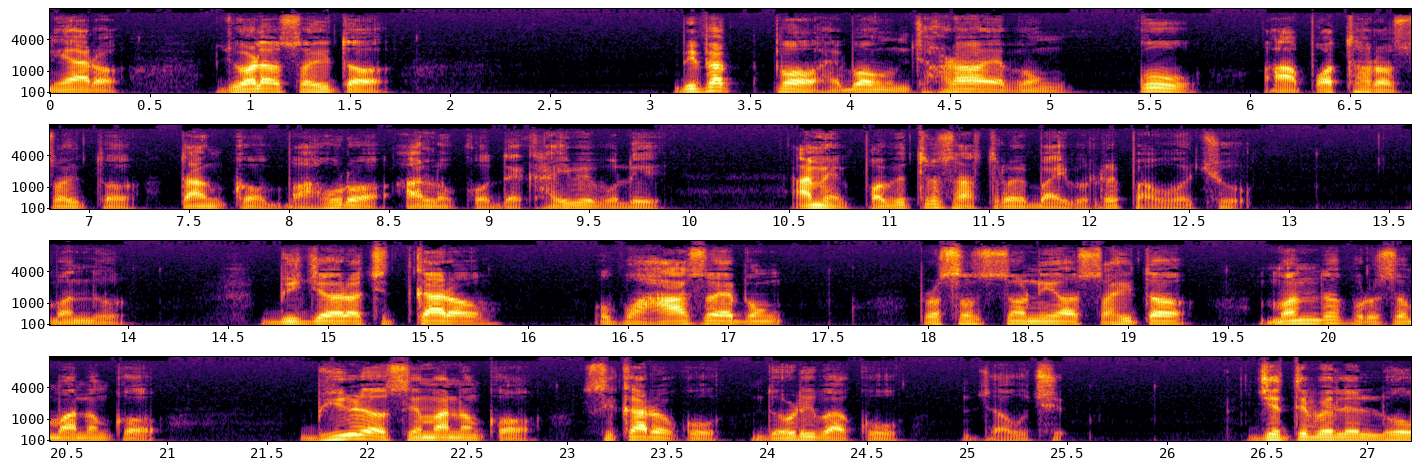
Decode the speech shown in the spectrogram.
ନିଆଁର ଜ୍ୱାଳ ସହିତ ବିଭକ୍ତ ଏବଂ ଝଡ଼ ଏବଂ କୁ ଆ ପଥର ସହିତ ତାଙ୍କ ବାହୁର ଆଲୋକ ଦେଖାଇବେ ବୋଲି ଆମେ ପବିତ୍ର ଶାସ୍ତ୍ର ବାଇବଲରେ ପାଉଅଛୁ। ବନ୍ଧୁ ବିଜୟର ଚିତ୍କାର ଉପହାସ ଏବଂ ପ୍ରଶଂସନୀୟ ସହିତ ମନ୍ଦ ପୁରୁଷମାନଙ୍କ ଭିଡ଼ ସେମାନଙ୍କ ଶିକାରକୁ ଦୌଡ଼ିବାକୁ ଯାଉଛି। ଯେତେବେଳେ ଲୋ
